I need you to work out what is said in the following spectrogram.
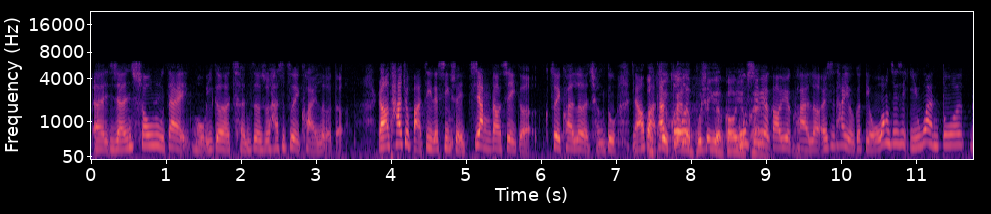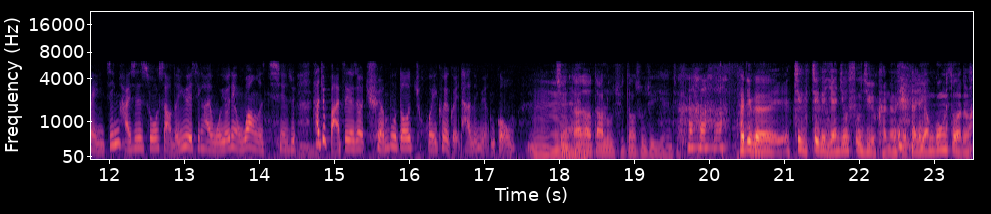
呃人收入在某一个层次的时候，他是最快乐的。然后他就把自己的薪水降到这个最快乐的程度，然后把它最快乐不是越高越不是越高越快乐，而是他有个点，我忘记是一万多美金还是多少的月薪，还是我有点忘了钱去，他就把这个就全部都回馈给他的员工，嗯，请他到大陆去到处去演讲。他这个这个这个研究数据可能是他员工做的吧？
